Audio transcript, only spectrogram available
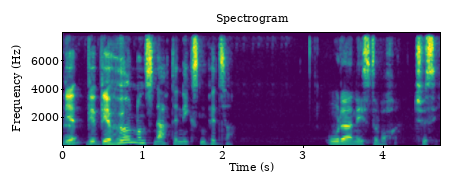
Ja. Wir, wir, wir hören uns nach der nächsten Pizza. Oder nächste Woche. Tschüssi.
